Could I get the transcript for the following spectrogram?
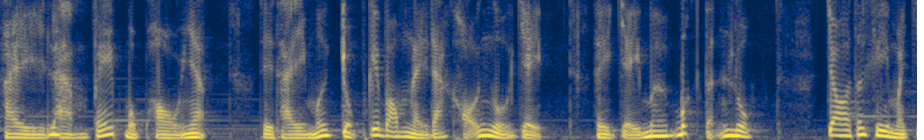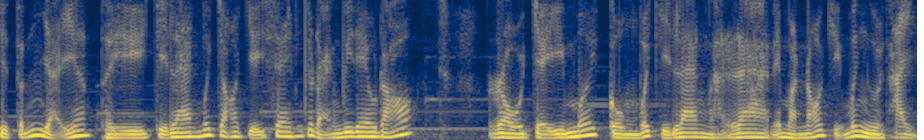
Thầy làm phép một hồi nha thì thầy mới chụp cái vong này ra khỏi người chị. Thì chị mới bất tỉnh luôn. Cho tới khi mà chị tỉnh dậy á, thì chị Lan mới cho chị xem cái đoạn video đó. Rồi chị mới cùng với chị Lan là ra để mà nói chuyện với người thầy.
